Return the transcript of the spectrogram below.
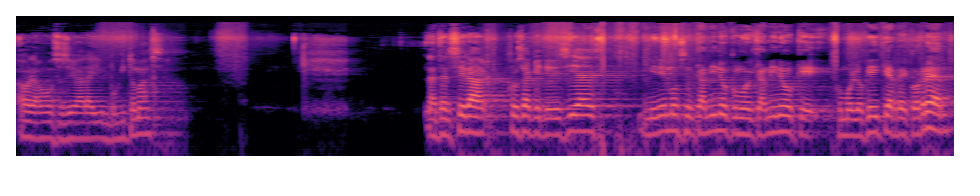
Ahora vamos a llegar ahí un poquito más. La tercera cosa que te decía es, miremos el camino como el camino que, como lo que hay que recorrer,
